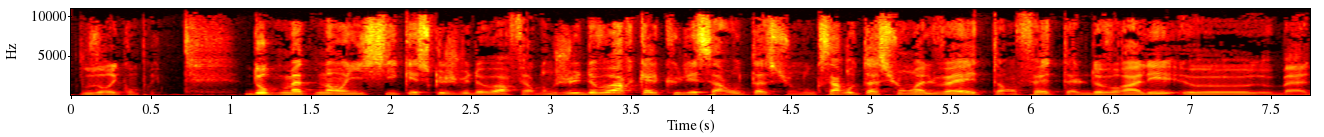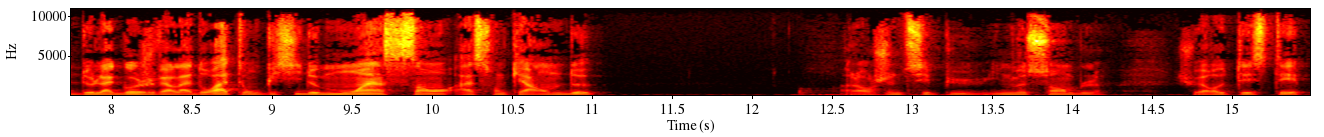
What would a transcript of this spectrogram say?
Vous aurez compris. Donc maintenant ici, qu'est-ce que je vais devoir faire? Donc je vais devoir calculer sa rotation. Donc sa rotation, elle va être, en fait, elle devra aller euh, bah, de la gauche vers la droite. Donc ici de moins 100 à 142. Alors je ne sais plus, il me semble, je vais retester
